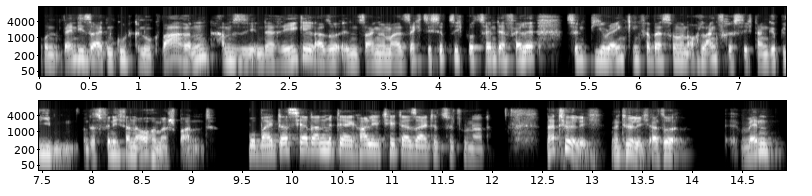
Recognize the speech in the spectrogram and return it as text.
Und wenn die Seiten gut genug waren, haben sie in der Regel, also in sagen wir mal 60, 70 Prozent der Fälle, sind die Ranking-Verbesserungen auch langfristig dann geblieben. Und das finde ich dann auch immer spannend. Wobei das ja dann mit der Qualität der Seite zu tun hat. Natürlich, natürlich. Also wenn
